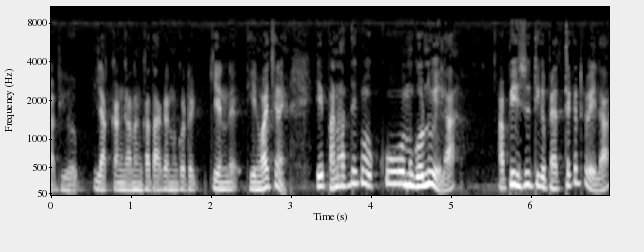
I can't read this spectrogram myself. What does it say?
අපි ඉලක්කම් ගණන් කතා කරනකොට කියන තියෙන වචනය. ඒ 52ම ඔක්කොම ගොනු වෙලා අපිරිසුදු ටික පැත්තකට වෙලා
